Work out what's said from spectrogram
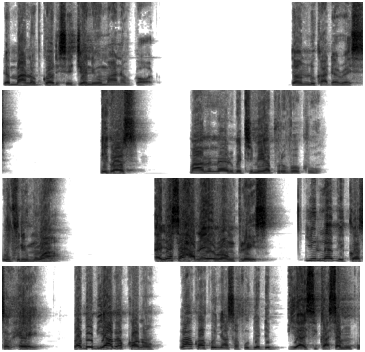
The man of god is a genuine man of god. Don't look at the rest. Because maame mary bɛtumi aprovoke wofiri mu a ɛnyɛ sɛ ha na ɛyɛ wrong place. You left because of her. Ba baabi a wabɛkɔ no wakɔ akɔnya asɔfo bi a de bia sikasɛm nko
